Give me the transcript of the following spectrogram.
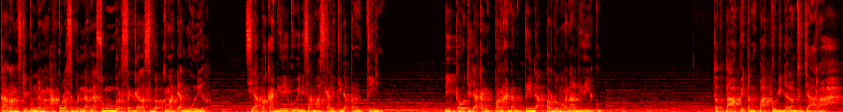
Karena meskipun memang akulah sebenarnya sumber segala sebab kematian Munir, siapakah diriku ini sama sekali tidak penting. Dikau tidak akan pernah dan tidak perlu mengenal diriku. Tetapi tempatku di dalam sejarah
